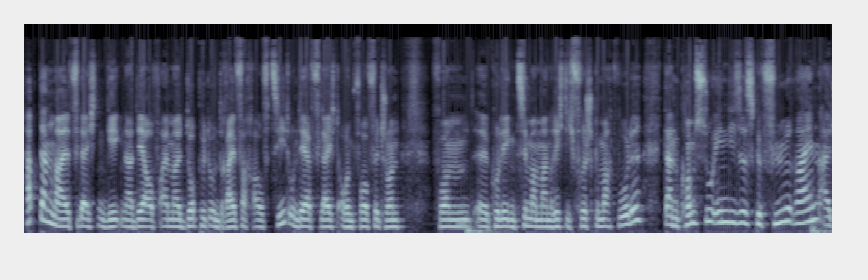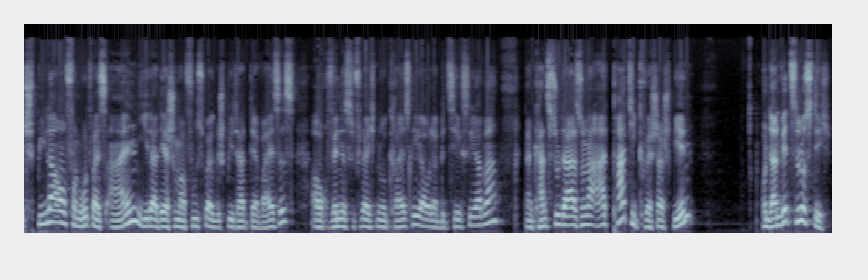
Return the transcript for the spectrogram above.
Hab dann mal vielleicht einen Gegner, der auf einmal doppelt und dreifach aufzieht und der vielleicht auch im Vorfeld schon vom äh, Kollegen Zimmermann richtig frisch gemacht wurde, dann kommst du in dieses Gefühl rein, als Spieler auch von Rot-Weiß Aalen. Jeder, der schon mal Fußball gespielt hat, der weiß es, auch wenn es vielleicht nur Kreisliga oder Bezirksliga war. Dann kannst du da so eine Art Party-Crasher spielen und dann wird es lustig.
